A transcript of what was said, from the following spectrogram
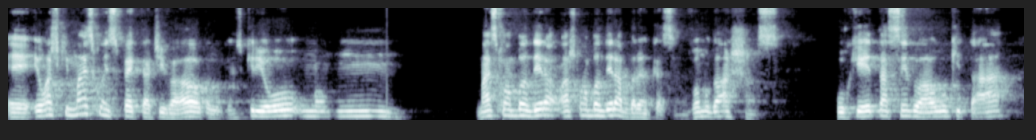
é, eu acho que mais com expectativa alta, Lucas, criou uma, um, mais com uma bandeira, acho que uma bandeira branca, assim, vamos dar uma chance. Porque está sendo algo que está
